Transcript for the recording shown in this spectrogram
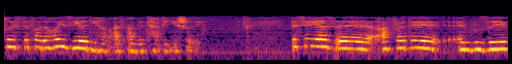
سو استفاده های زیادی هم از امر تقیه شده. بسیاری از افراد امروزه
